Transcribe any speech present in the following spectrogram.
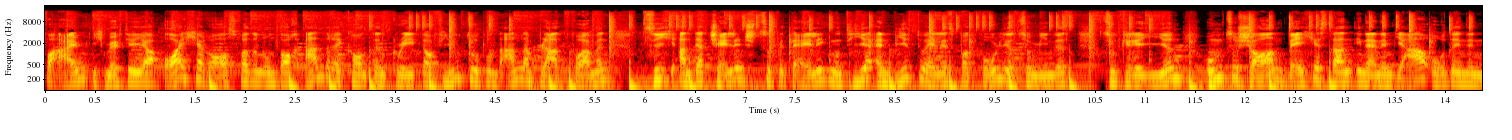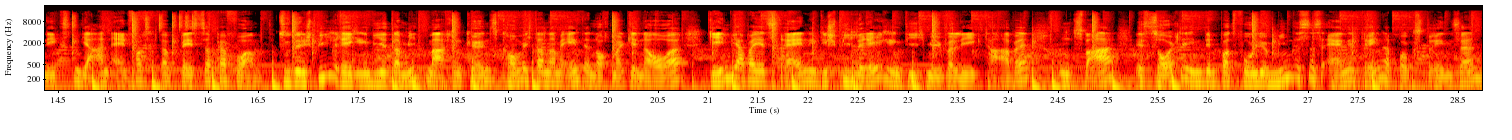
Vor allem, ich möchte ja euch herausfordern und auch andere Content Creator auf YouTube und anderen Plattformen, sich an der Challenge zu beteiligen und hier ein virtuelles Portfolio zumindest zu kreieren, um zu schauen, welches dann in einem Jahr oder in den nächsten Jahren einfach äh, besser performt. Zu den Spielregeln, wie ihr da mitmachen könnt, komme ich dann am Ende nochmal genauer. Gehen wir aber jetzt rein in die Spielregeln, die ich mir überlegt habe. Und zwar, es sollte in dem Portfolio mindestens eine Trainerbox drin sein,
